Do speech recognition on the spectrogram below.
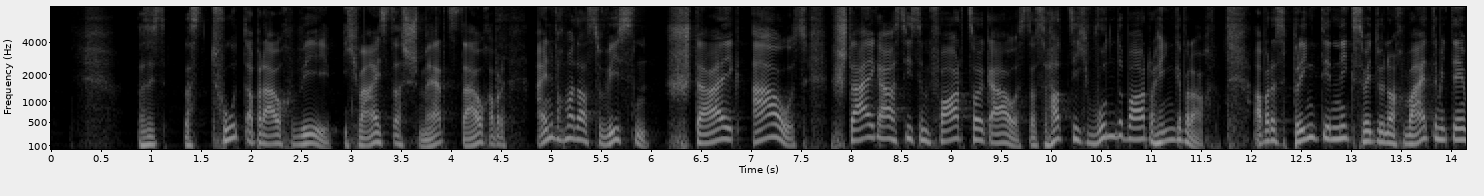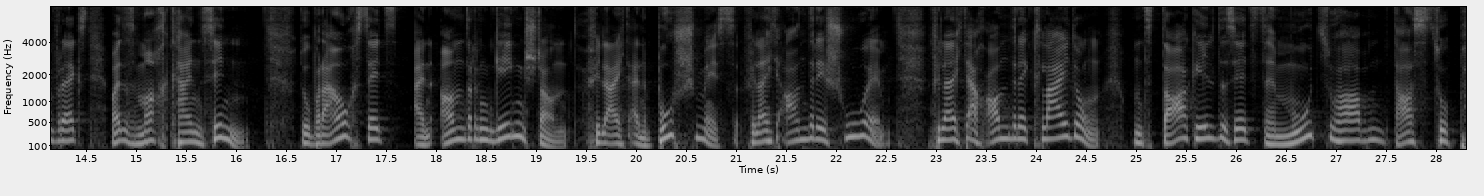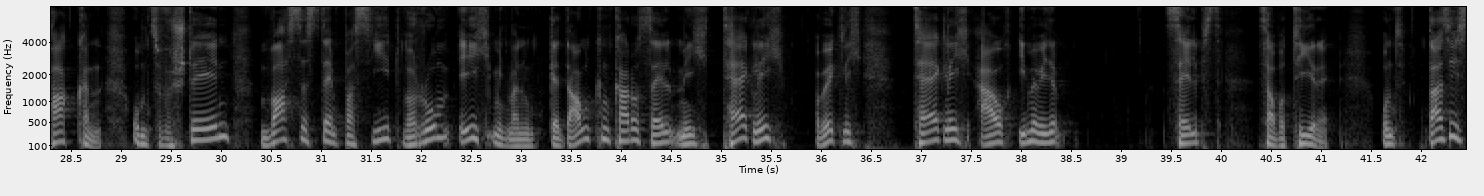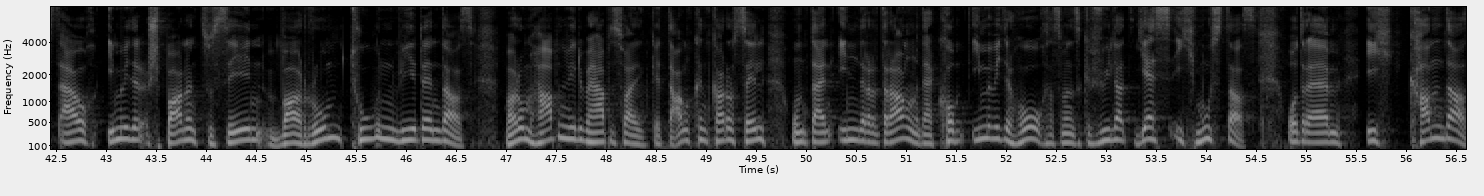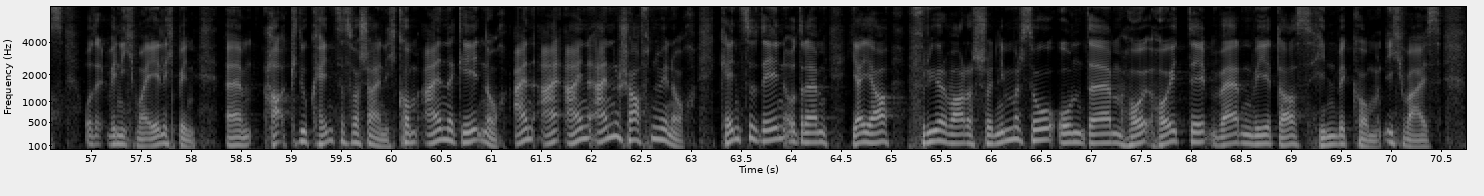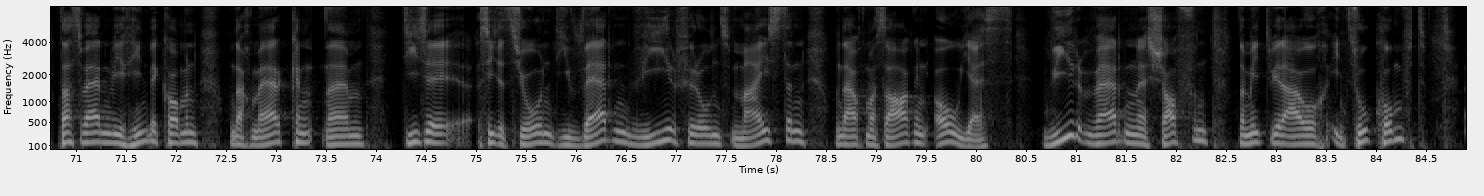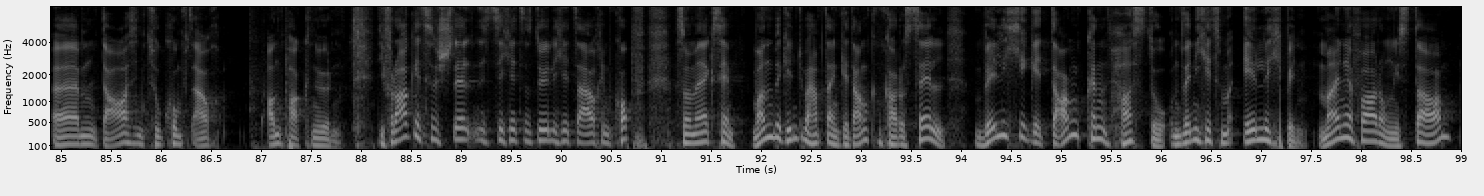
Das, ist, das tut aber auch weh. Ich weiß, das schmerzt auch, aber einfach mal das zu wissen, steig aus, steig aus diesem Fahrzeug aus. Das hat sich wunderbar dahin gebracht. Aber es bringt dir nichts, wenn du noch weiter mit dem fragst, weil das macht keinen Sinn. Du brauchst jetzt einen anderen Gegenstand, vielleicht ein Buschmesser, vielleicht andere Schuhe, vielleicht auch andere Kleidung. Und da gilt es jetzt, den Mut zu haben, das zu packen, um zu verstehen, was es denn passiert, warum ich mit meinem Gedankenkarussell mich täglich, aber wirklich täglich auch immer wieder selbst sabotiere. Und das ist auch immer wieder spannend zu sehen, warum tun wir denn das? Warum haben wir überhaupt so ein Gedankenkarussell und dein innerer Drang, der kommt immer wieder hoch, dass man das Gefühl hat, yes, ich muss das oder ähm, ich kann das. Oder wenn ich mal ehrlich bin, ähm, du kennst das wahrscheinlich. Komm, einer geht noch. Ein, ein, ein, einen schaffen wir noch. Kennst du den? Oder ähm, ja, ja, früher war das schon immer so und ähm, he heute werden wir das hinbekommen. Ich weiß, das werden wir hinbekommen und auch merken, ähm, diese Situation, die werden wir für uns meistern und auch mal sagen, oh yes, wir werden es schaffen, damit wir auch in Zukunft ähm, das in Zukunft auch anpacken würden. Die Frage stellt sich jetzt natürlich jetzt auch im Kopf, dass man merkt, hey, wann beginnt überhaupt ein Gedankenkarussell? Welche Gedanken hast du? Und wenn ich jetzt mal ehrlich bin, meine Erfahrung ist da,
